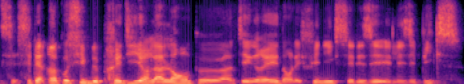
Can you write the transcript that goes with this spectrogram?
C'était impossible de prédire la lampe euh, intégrée dans les Phoenix et les, les Epix.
